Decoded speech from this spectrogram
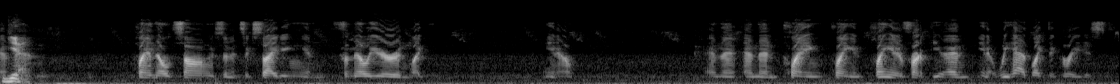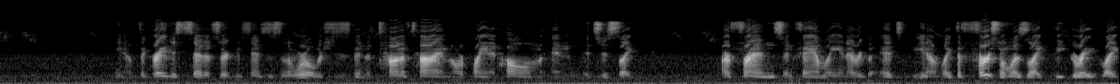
And Yeah. Playing the old songs and it's exciting and familiar and like, you know, and then and then playing playing playing it in front of people and you know we had like the greatest the greatest set of circumstances in the world which has been a ton of time we're playing at home and it's just like our friends and family and everybody it's you know like the first one was like the great like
